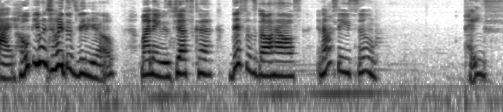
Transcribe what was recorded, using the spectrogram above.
I hope you enjoyed this video. My name is Jessica. This is Dollhouse, and I'll see you soon. Peace.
